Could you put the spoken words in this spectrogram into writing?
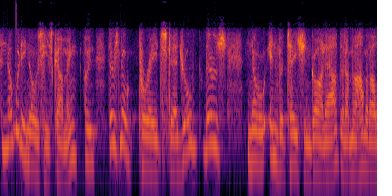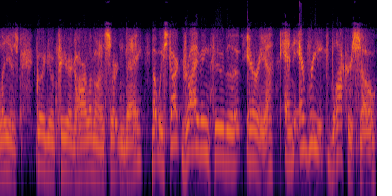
and nobody knows he's coming. I mean, there's no parade scheduled. There's no invitation gone out that Muhammad Ali is going to appear in Harlem on a certain day. But we start driving through the area, and every block or so,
